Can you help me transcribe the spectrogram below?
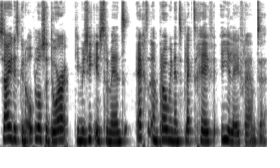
zou je dit kunnen oplossen door je muziekinstrument echt een prominente plek te geven in je leefruimte.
